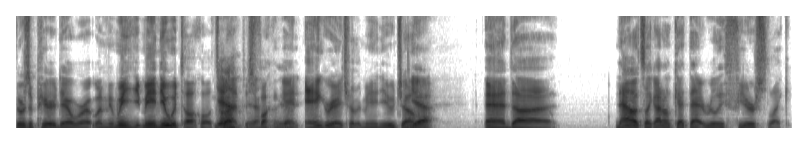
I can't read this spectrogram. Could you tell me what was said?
there was a period there where I mean we me and you would talk all the Yeah, time, just yeah, fucking yeah. getting angry at each other, me and you, Joe. yeah. And uh now it's like I don't get that really fierce like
